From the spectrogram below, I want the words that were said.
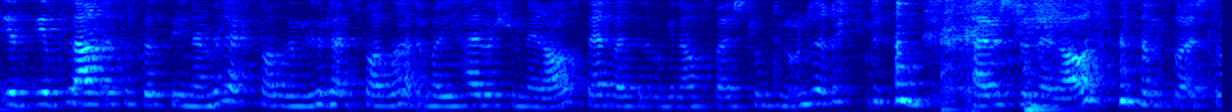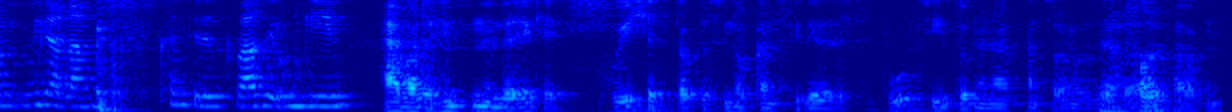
Jetzt ihr Plan ist es, dass sie in der Mittagspause, wenn die Mittagspause hat, immer die halbe Stunde rausfährt, weil es sind immer genau zwei Stunden Unterricht, dann halbe Stunde raus und dann zwei Stunden wieder und dann können sie das quasi umgehen. Ja, aber da hinten in der Ecke, wo ich jetzt glaube, das sind noch ganz viele Wohnsiedlungen, da kannst du einfach Ja, selber voll. parken.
